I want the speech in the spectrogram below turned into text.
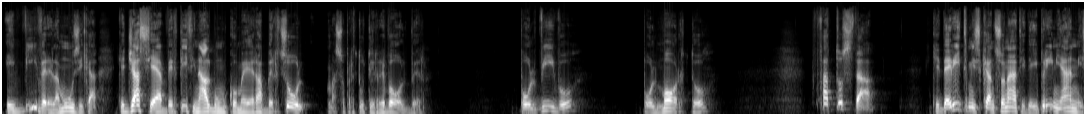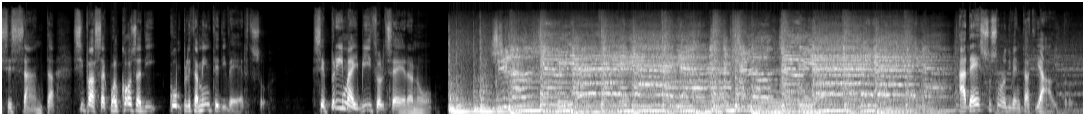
e vivere la musica che già si è avvertito in album come Rubber Soul, ma soprattutto in Revolver. Paul vivo? Paul morto? Fatto sta che dai ritmi scanzonati dei primi anni 60 si passa a qualcosa di completamente diverso. Se prima i Beatles erano adesso sono diventati altro.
